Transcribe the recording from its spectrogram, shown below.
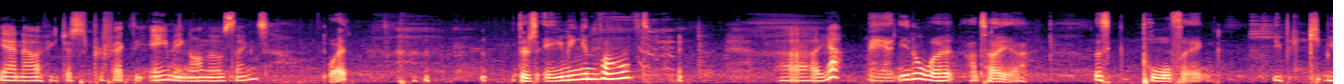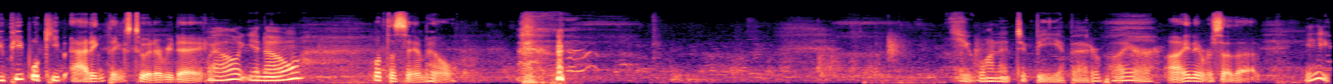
Yeah, now if you just perfect the aiming on those things. What? There's aiming involved? Uh, yeah. Man, you know what? I'll tell you. This pool thing. You, keep- you people keep adding things to it every day. Well, you know, What the Sam Hill? you wanted to be a better player. I never said that. Yeah, you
